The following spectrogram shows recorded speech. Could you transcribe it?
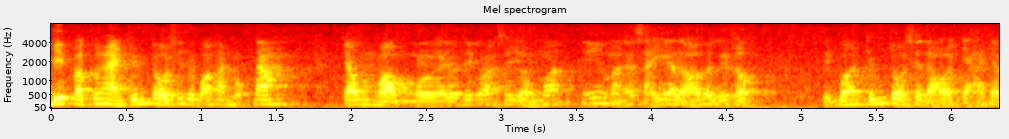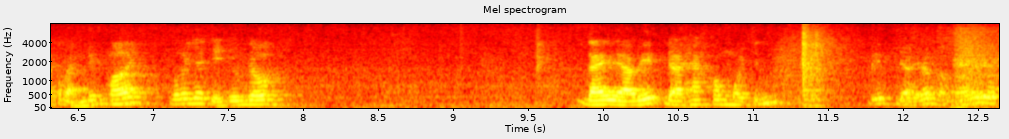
Biết và cửa hàng chúng tôi sẽ được bảo hành một năm trong vòng 10 ngày đầu tiên các bạn sử dụng á, nếu mà nó xảy ra lỗi về kỹ thuật thì bên chúng tôi sẽ đổi trả cho các bạn bếp mới với giá trị tương đương. Đây là bếp đời 2019 bếp đời rất là mới luôn.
